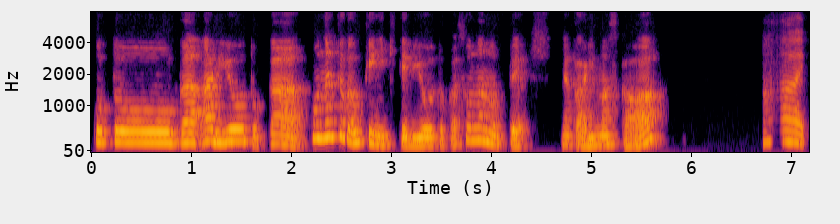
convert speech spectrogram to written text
ことがあるよとか、こんな人が受けに来てるよとか、そんなのってなんかありますか？はい。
